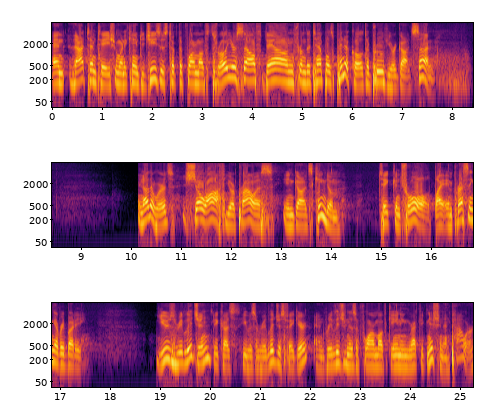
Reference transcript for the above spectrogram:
And that temptation, when it came to Jesus, took the form of throw yourself down from the temple's pinnacle to prove you're God's son. In other words, show off your prowess in God's kingdom. Take control by impressing everybody. Use religion because he was a religious figure, and religion is a form of gaining recognition and power.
